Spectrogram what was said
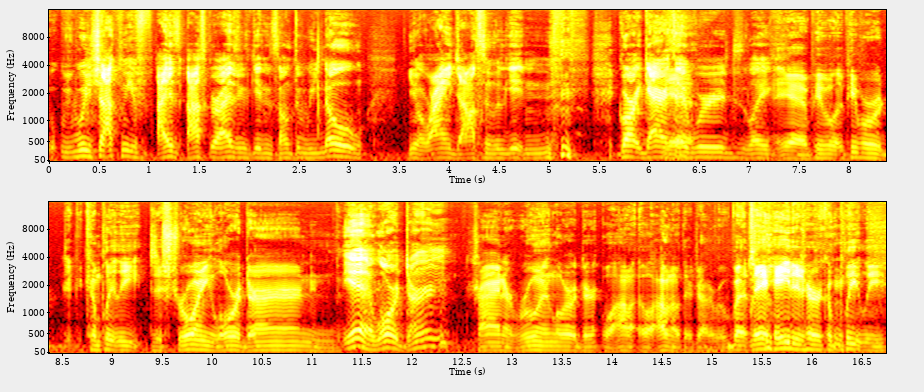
It wouldn't shock me if Oscar Isaac's getting something. We know, you know, Rian Johnson was getting Gar- Gareth Yeah. Edwards. Like, Yeah, people people were completely destroying Laura Dern and yeah, Laura Dern. trying to ruin Laura Dern. Well, I don't, well, I don't know if they're trying to ruin, but they hated her completely,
